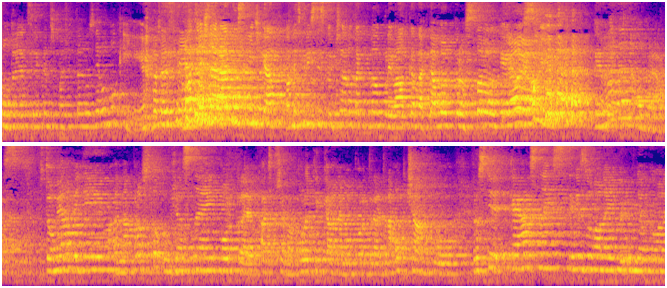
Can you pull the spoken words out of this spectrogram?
moudrý, jak si řekne třeba, že to je hrozně hluboký. Přesně. A což na ráno sníčka, a vždycky, když si skočila do takového plivátka, tak tam byl prostor velký. Jo, jo. Tenhle ten obraz tom já vidím naprosto úžasný portrét, ať třeba politika nebo portrét na občanku. Prostě krásný, stylizovaný, vyumělkovaný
